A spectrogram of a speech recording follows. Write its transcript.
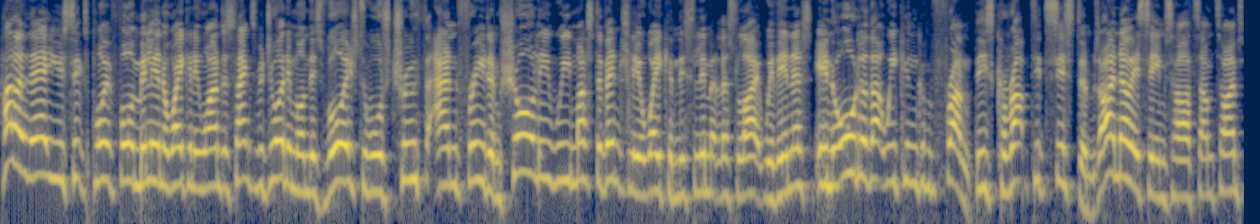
Hello there, you 6.4 million awakening wonders. Thanks for joining me on this voyage towards truth and freedom. Surely we must eventually awaken this limitless light within us in order that we can confront these corrupted systems. I know it seems hard sometimes.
